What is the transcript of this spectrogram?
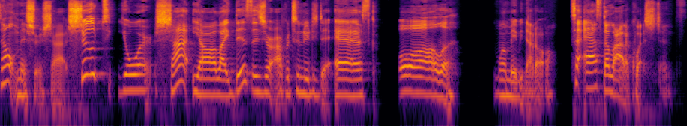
Don't miss your shot. Shoot your shot, y'all. Like this is your opportunity to ask all, well, maybe not all, to ask a lot of questions.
